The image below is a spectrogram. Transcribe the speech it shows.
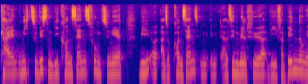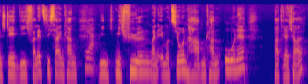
kein, nicht zu wissen, wie Konsens funktioniert, wie, also Konsens im, im, als Sinnbild für, wie Verbindung entsteht, wie ich verletzlich sein kann, ja. wie ich mich fühlen, meine Emotionen haben kann, ohne patriarchal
